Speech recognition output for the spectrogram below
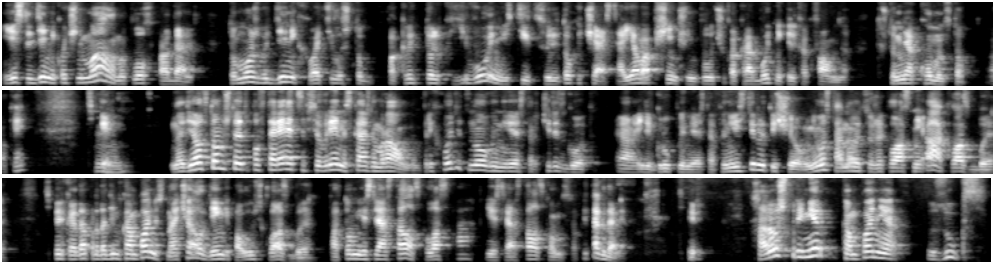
Если денег очень мало, мы плохо продали, то, может быть, денег хватило, чтобы покрыть только его инвестицию или только часть, а я вообще ничего не получу как работник или как фаундер, потому что у меня common stock, окей? Okay? Теперь, mm-hmm. но дело в том, что это повторяется все время с каждым раундом. Приходит новый инвестор через год а, или группа инвесторов, инвестирует еще, у него становится уже класс не А, а класс Б. Теперь, когда продадим компанию, сначала деньги получит класс Б, потом, если осталось, класс А, если осталось, common stock и так далее. Теперь, хороший пример – компания Zux –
